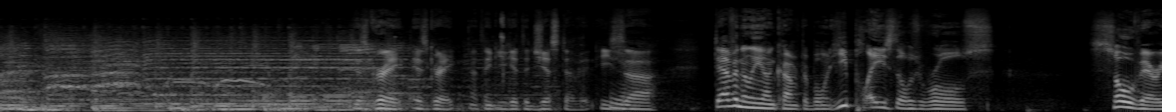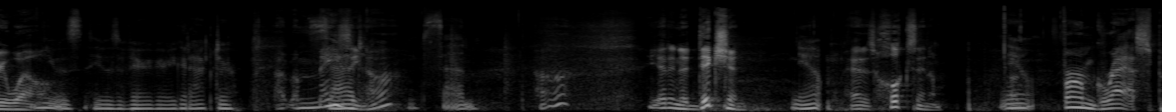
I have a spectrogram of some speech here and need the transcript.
It's great. It's great. I think you get the gist of it. He's Yeah. uh, definitely uncomfortable, and he plays those roles so very well. He was he was a very very good actor. Amazing, Sad. huh? Sad. Huh? He had an addiction. Yeah. Had his hooks in him. Yeah. Firm grasp.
